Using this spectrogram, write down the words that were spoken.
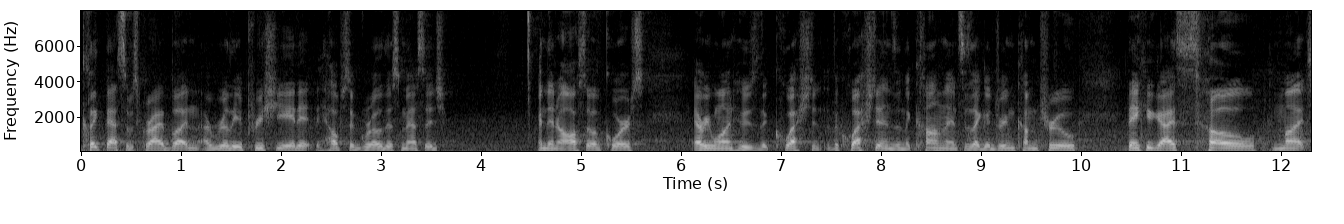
click that subscribe button. I really appreciate it. It helps to grow this message. And then also, of course, everyone who's the question, the questions and the comments is like a dream come true. Thank you guys so much.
